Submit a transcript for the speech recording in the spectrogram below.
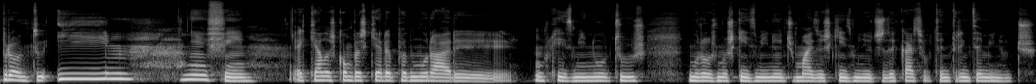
Pronto, e enfim, aquelas compras que era para demorar eh, uns 15 minutos, demorou os meus 15 minutos mais os 15 minutos da caixa, portanto 30 minutos.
